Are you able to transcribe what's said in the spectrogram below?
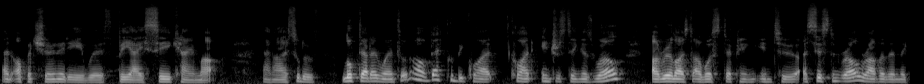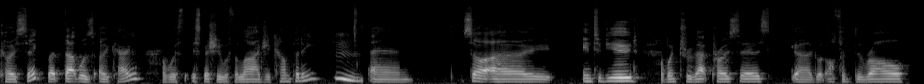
an opportunity with BAC came up. And I sort of looked at it and went, oh, that could be quite quite interesting as well. I realised I was stepping into assistant role rather than the co-sec, but that was okay, with especially with a larger company. Mm. And so I interviewed, I went through that process, uh, got offered the role,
